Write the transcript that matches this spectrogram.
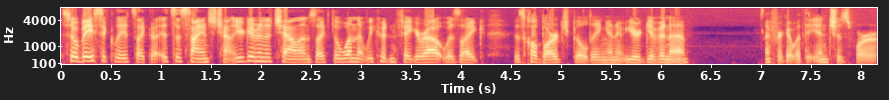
so basically it's like a, it's a science challenge. You're given a challenge. Like the one that we couldn't figure out was like it's called barge building, and it, you're given a I forget what the inches were,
